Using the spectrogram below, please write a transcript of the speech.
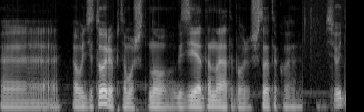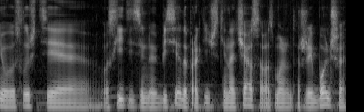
э, аудиторию, потому что, ну, где донаты, боже, что такое? Сегодня вы услышите восхитительную беседу практически на час, а возможно даже и больше,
